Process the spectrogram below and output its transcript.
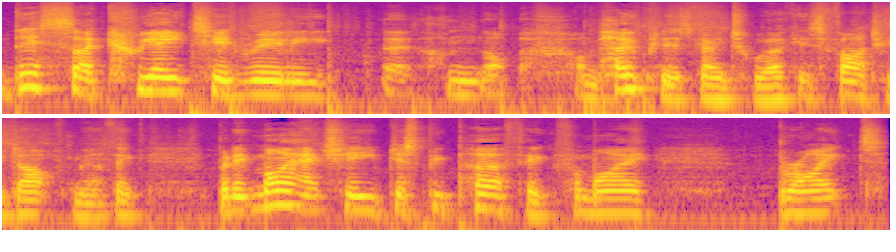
This I created really uh, I'm not I'm hoping it's going to work. It's far too dark for me I think. But it might actually just be perfect for my bright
